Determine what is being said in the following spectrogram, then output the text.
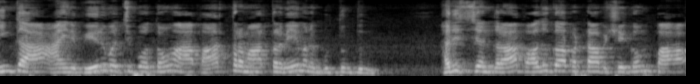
ఇంకా ఆయన పేరు మర్చిపోతాం ఆ పాత్ర మాత్రమే మనకు గుర్తుంటుంది. హరిశ్చంద్ర పాదుకా పట్టాభిషేకం పా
